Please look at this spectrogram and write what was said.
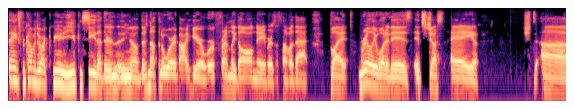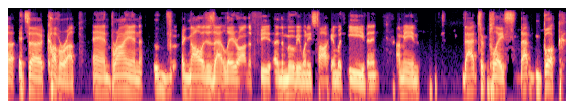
thanks for coming to our community. You can see that there's you know there's nothing to worry about here. We're friendly to all neighbors and stuff like that. But really, what it is, it's just a uh, it's a cover up, and Bryan acknowledges that later on the in the movie when he's talking with Eve, and I mean that took place. That book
